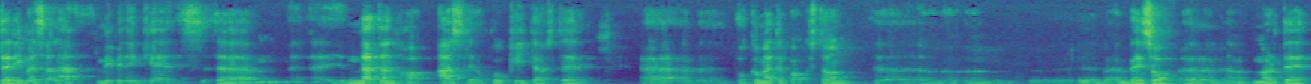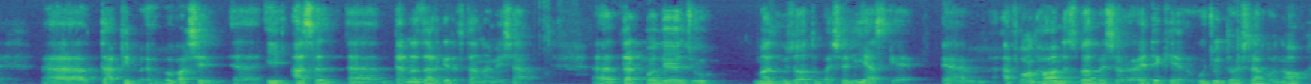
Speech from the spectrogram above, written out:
در این مسئله می‌بینید که نه تنها اصل حقوقی توسط حکومت پاکستان به حساب مورد تعقیب ببخشید این اصل در نظر گرفتن نمیشه در پالیجو ملحوظات بشری است که افغان ها نسبت به شرایطی که وجود داشته اونا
